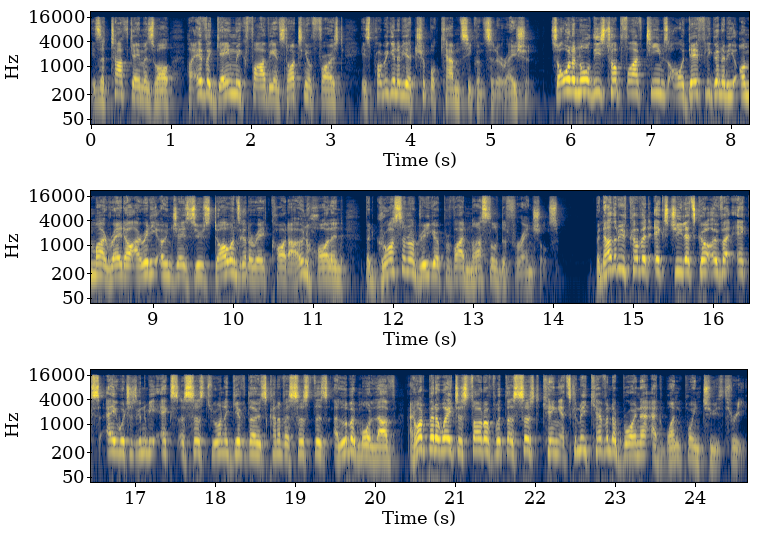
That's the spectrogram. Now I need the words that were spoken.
is a tough game as well. However, game week 5 against Nottingham Forest is probably going to be a triple captaincy consideration. So all in all, these top 5 teams are definitely going to be on my radar. I already own Jesus, Darwin's got a red card, I own Haaland, but Gross and Rodrigo provide nice little differentials. But now that we've covered XG, let's go over XA, which is going to be X assists. We want to give those kind of assisters a little bit more love. And what better way to start off with the assist king? It's going to be Kevin De Bruyne at 1.23.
